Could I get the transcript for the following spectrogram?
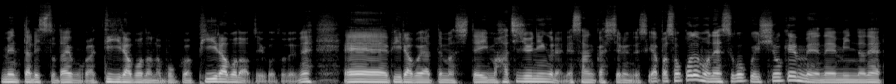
メンタリスト大悟が D ラボなの、僕は P ラボだということでね、えー、P ラボやってまして、今80人ぐらいね、参加してるんですけど、やっぱそこでもね、すごく一生懸命ね、みんなね、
